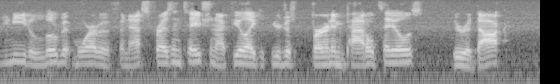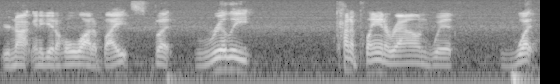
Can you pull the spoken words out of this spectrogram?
you need a little bit more of a finesse presentation. I feel like if you're just burning paddle tails through a dock, you're not going to get a whole lot of bites, but really kind of playing around with what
